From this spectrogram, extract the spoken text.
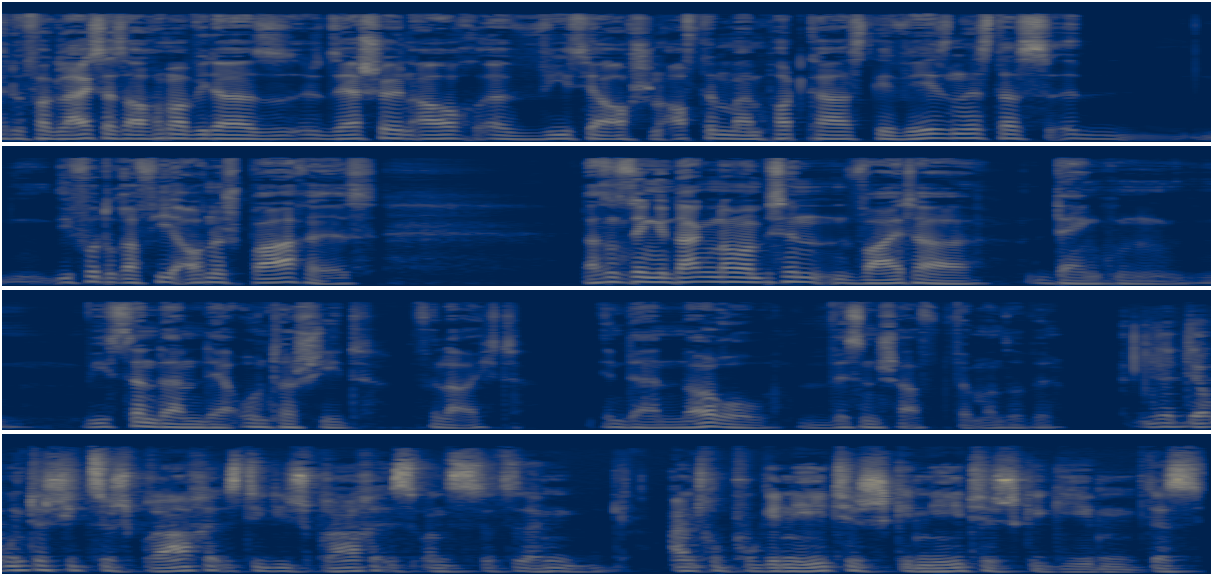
Ja, du vergleichst das auch immer wieder sehr schön auch, äh, wie es ja auch schon oft in meinem Podcast gewesen ist, dass äh, die Fotografie auch eine Sprache ist. Lass uns den Gedanken noch mal ein bisschen weiter denken. Wie ist denn dann der Unterschied vielleicht in der Neurowissenschaft, wenn man so will? Der Unterschied zur Sprache ist die, die Sprache ist uns sozusagen anthropogenetisch, genetisch gegeben. Das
